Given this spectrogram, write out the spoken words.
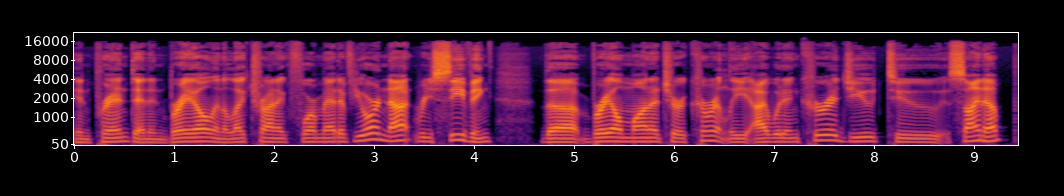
in print and in Braille and electronic format. If you're not receiving the Braille Monitor currently, I would encourage you to sign up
